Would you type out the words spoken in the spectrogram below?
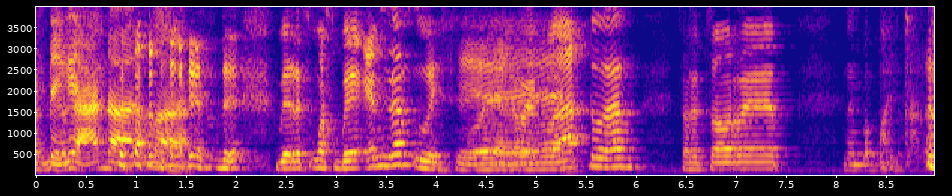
SD ada tuh lah. SD beres uas BN kan wis ya, keren banget tuh kan coret-coret Nembak pacar.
